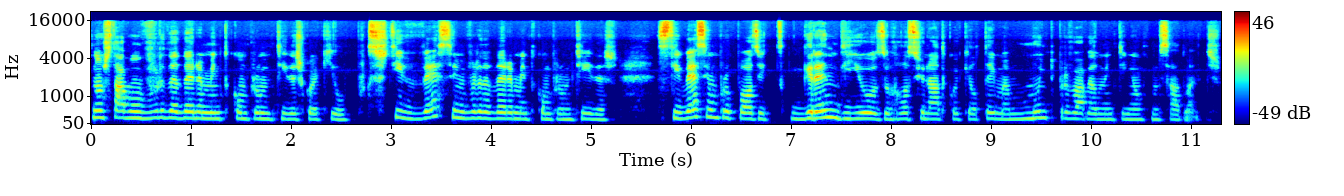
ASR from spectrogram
não estavam verdadeiramente comprometidas com aquilo. Porque se estivessem verdadeiramente comprometidas, se tivessem um propósito grandioso relacionado com aquele tema, muito provavelmente tinham começado antes.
